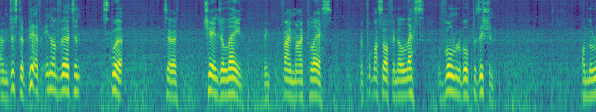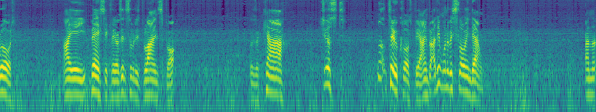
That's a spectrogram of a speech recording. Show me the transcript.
and just a bit of inadvertent squirt to change a lane and find my place and put myself in a less vulnerable position on the road. I.e. basically I was in somebody's blind spot. There was a car just not too close behind but I didn't want to be slowing down and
